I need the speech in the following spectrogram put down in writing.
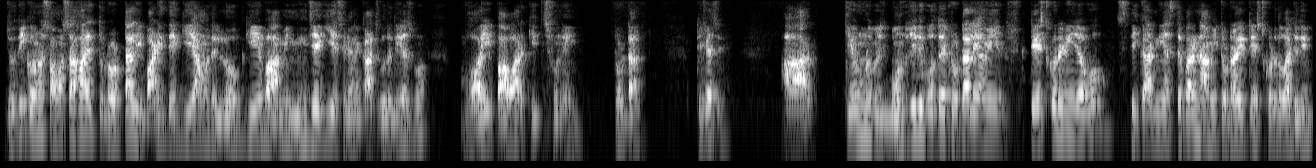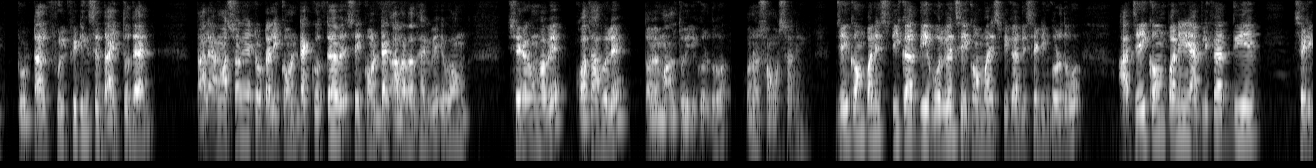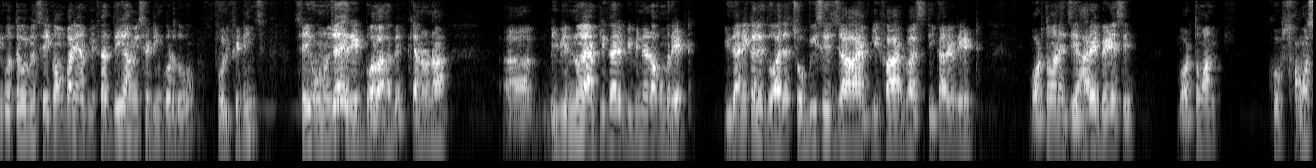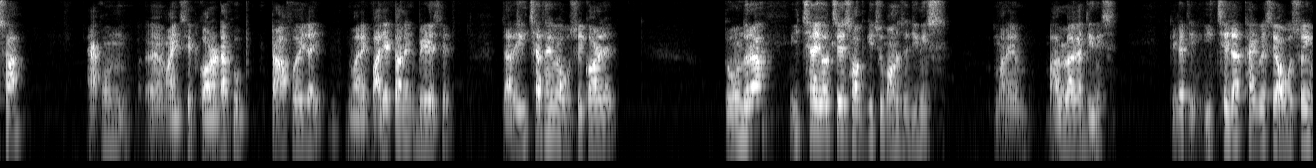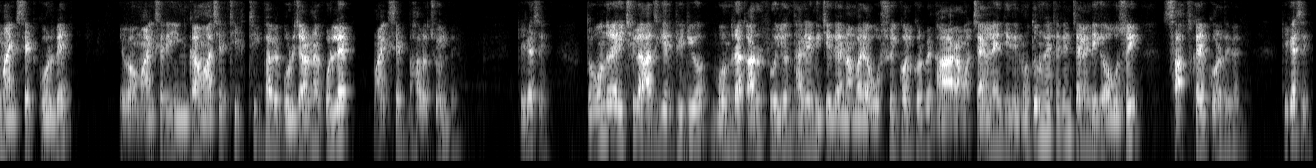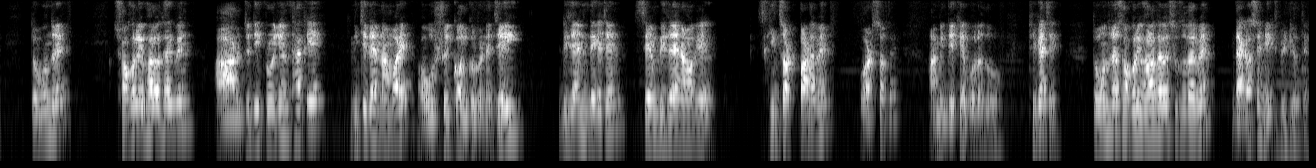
যদি কোনো সমস্যা হয়, তো টোটালি বাড়িতে গিয়ে, আমাদের লোক গিয়ে বা আমি নিজে গিয়ে সেখানে কাজ করে দিয়ে আসব। ভয় পাওয়ার কিচ্ছু নেই টোটাল ঠিক আছে? আর কেউ বন্ধু যদি বলতে টোটালি আমি টেস্ট করে নিয়ে যাব স্পিকার নিয়ে আসতে পারেন, আমি টোটালি টেস্ট করে দেবো। আর যদি টোটাল ফুল ফিটিংসের দায়িত্ব দেন, তাহলে আমার সঙ্গে টোটালি কন্ট্যাক্ট করতে হবে। সেই কন্ট্যাক্ট আলাদা থাকবে এবং সেরকমভাবে কথা হলে তবে মাল তৈরি করে দেবো, কোনো সমস্যা নেই। যেই কোম্পানির স্পিকার দিয়ে বলবেন, সেই কোম্পানির স্পিকার দিয়ে সেটিং করে দেবো। আর যেই কোম্পানির অ্যাম্পলিফায়ার দিয়ে সেটিং করতে বলবেন, সেই কোম্পানির অ্যাম্পলিফায়ার দিয়ে আমি সেটিং করে দেবো ফুল ফিটিংস সেই অনুযায়ী রেট বলা হবে, কেননা বিভিন্ন অ্যাম্পলিফায়ারের বিভিন্ন রকম রেট ইদানিকালে দু হাজার চব্বিশে যা অ্যাম্পলিফায়ার বা স্পিকারের রেট বর্তমানে যে হারে বেড়েছে, বর্তমান খুব সমস্যা। এখন মাইক সেট করাটা খুব টাফ হয়ে যায়। মানে বাজেটটা অনেক বেড়েছে। যাদের ইচ্ছা থাকবে অবশ্যই করা যায়। তো বন্ধুরা, ইচ্ছাই হচ্ছে সব কিছু মানুষের জিনিস মানে ভালো লাগার জিনিস, ঠিক আছে? ইচ্ছে যার থাকবে সে অবশ্যই মাইক সেট করবে এবং মাইক সেটে ইনকাম আছে, ঠিক ঠিকভাবে পরিচালনা করলে মাইক সেট ভালো চলবে, ঠিক আছে? তো বন্ধুরা, এই ছিল আজকের ভিডিও। বন্ধুরা, কারোর প্রয়োজন থাকলে নিচে দেওয়া নাম্বারে অবশ্যই কল করবেন আর আমার চ্যানেলে যদি নতুন হয়ে থাকেন চ্যানেলটিকে অবশ্যই সাবস্ক্রাইব করে দেবেন, ঠিক আছে? তো বন্ধুরা সকলেই ভালো থাকবেন। আর যদি প্রয়োজন থাকে নিচে দেওয়ার নাম্বারে অবশ্যই কল করবেন। যেই ডিজাইন দেখেছেন সেম ডিজাইন আমাকে স্ক্রিনশট পাঠাবেন হোয়াটসঅ্যাপে আমি দেখে বলে দেবো। ঠিক আছে? তো বন্ধুরা, সকলেই ভালো থাকবেন, সুস্থ থাকবেন। দেখা হচ্ছে নেক্সট ভিডিওতে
